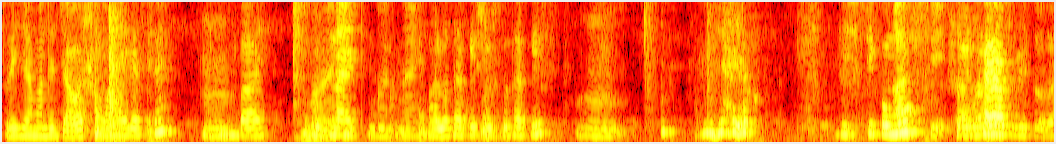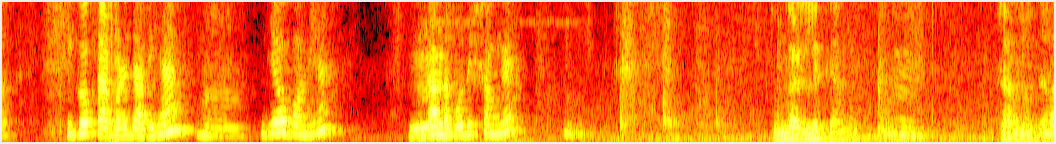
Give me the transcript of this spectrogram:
তো এই যে আমাদের যাওয়ার সময় হয়ে গেছে। Bye good night good night ভালো থাকিস সুস্থ থাকিস। যাই হোক বৃষ্টি কমুক শরীর খারাপ। ঠিক হোক তারপরে যাবি হ্যাঁ? যেও বনি হ্যাঁ? দাদা বৌদির সঙ্গে। তুমি গাড়ি লেখে আনো। চার লোক যাবে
